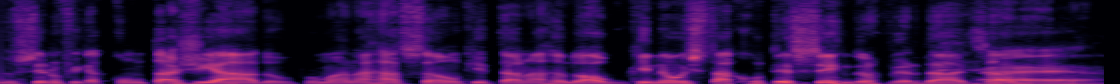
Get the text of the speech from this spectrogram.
você não fica contagiado por uma narração que está narrando algo que não está acontecendo, na verdade, sabe? É,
